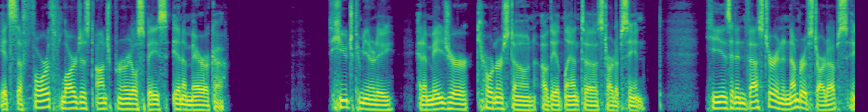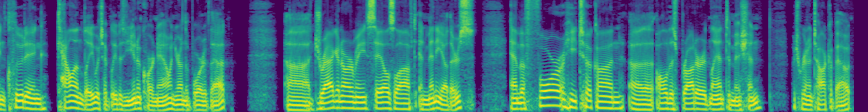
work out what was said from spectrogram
It's the fourth largest entrepreneurial space in America. Huge community and a major cornerstone of the Atlanta startup scene. He is an investor in a number of startups, including Calendly, which I believe is a unicorn now, and you're on the board of that, uh, Dragon Army, SalesLoft, and many others. And before he took on uh, all this broader Atlanta mission, which we're going to talk about,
